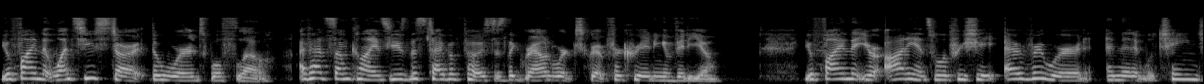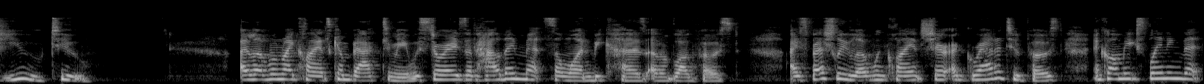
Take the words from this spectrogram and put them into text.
You'll find that once you start, the words will flow. I've had some clients use this type of post as the groundwork script for creating a video. You'll find that your audience will appreciate every word and that it will change you too. I love when my clients come back to me with stories of how they met someone because of a blog post. I especially love when clients share a gratitude post and call me explaining that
